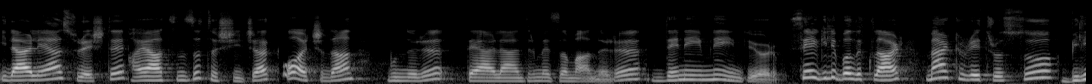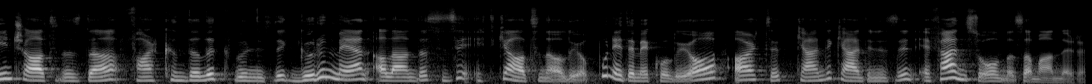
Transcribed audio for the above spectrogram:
ilerleyen süreçte hayatınıza taşıyacak. O açıdan bunları değerlendirme zamanları deneyimleyin diyorum. Sevgili balıklar, Merkür Retrosu bilinçaltınızda, farkındalık bölünüzde, görünmeyen alanda sizi etki altına alıyor. Bu ne demek oluyor? Artık kendi kendinizin efendisi olma zamanları.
